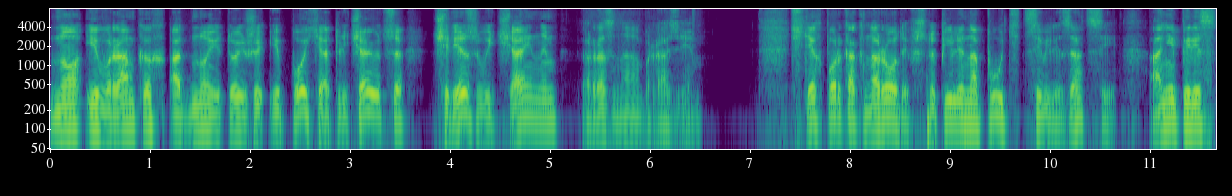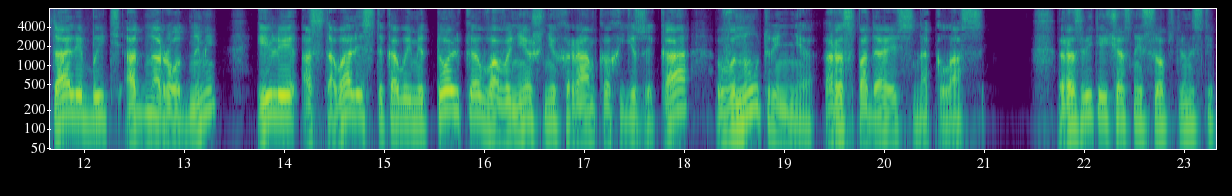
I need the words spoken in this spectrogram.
но и в рамках одной и той же эпохи отличаются чрезвычайным разнообразием. С тех пор, как народы вступили на путь цивилизации, они перестали быть однородными или оставались таковыми только во внешних рамках языка, внутренне распадаясь на классы. Развитие частной собственности,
